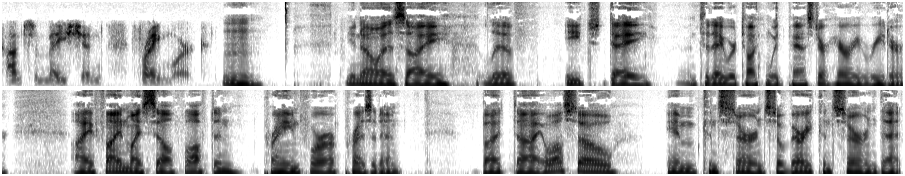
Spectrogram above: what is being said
consummation framework. Mm. You know, as I live each day, and today we're talking with Pastor Harry Reeder I find myself often praying for our president, but I also am concerned, so very concerned that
